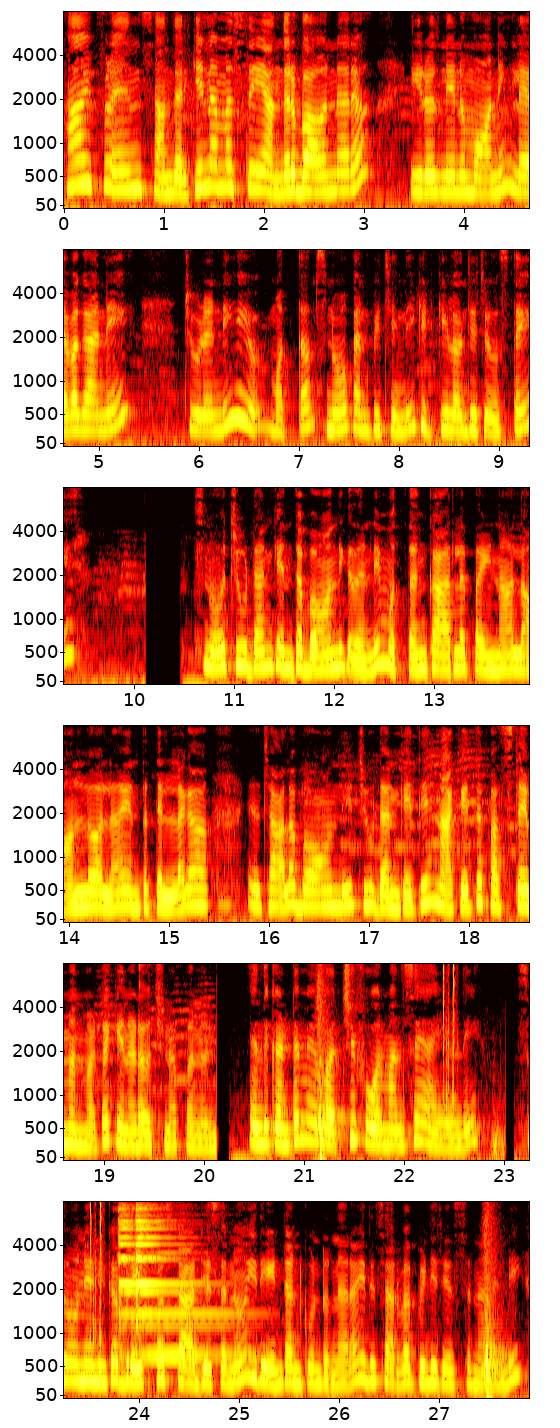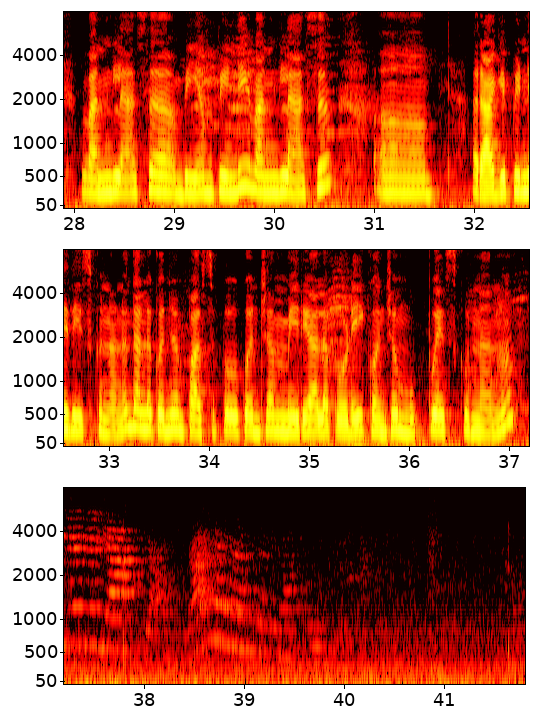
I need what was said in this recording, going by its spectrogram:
Hi friends అందరికీ నమస్తే. అందరూ బాగున్నారా? ఈరోజు నేను మార్నింగ్ లేవగానే చూడండి మొత్తం స్నో కనిపించింది కిటికీలోంచి చూస్తే. స్నో చూడడానికి ఎంత బాగుంది కదండి. మొత్తం కార్ల పైన లాన్లో అలా ఎంత తెల్లగా చాలా బాగుంది చూడడానికి అయితే నాకైతే ఫస్ట్ టైం అనమాట కెనడా వచ్చినప్పటి నుంచి. ఎందుకంటే మేము వచ్చి ఫోర్ మంత్సే అయ్యింది. సో నేను ఇంకా బ్రేక్ఫాస్ట్ స్టార్ట్ చేశాను. ఇది ఏంటనుకుంటున్నారా ఇది సర్వపిండి చేస్తున్నానండి. వన్ గ్లాస్ uh, బియ్యం పిండి వన్ గ్లాస్ uh, రాగి పిండి తీసుకున్నాను. దానిలో కొంచెం పసుపు కొంచెం మిరియాల పొడి కొంచెం ఉప్పు వేసుకున్నాను.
